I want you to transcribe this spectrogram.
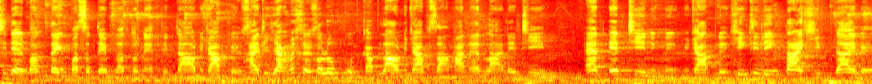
ทีเด็ดบอลเต็งบอลสเต็ปและตัวเน็ตติดดาวนะครับหรือใครที่ยังไม่เคยเข้าร่วมกลุ่มกับเรานะครับสามารถแอดไลน์ได้ที่ @st11 นะครับหรือคลิกที่ลิงก์ใต้คลิปได้เลย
